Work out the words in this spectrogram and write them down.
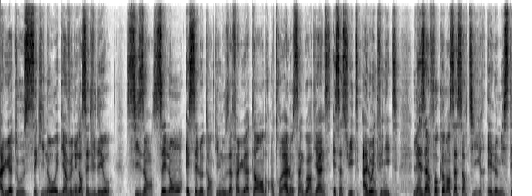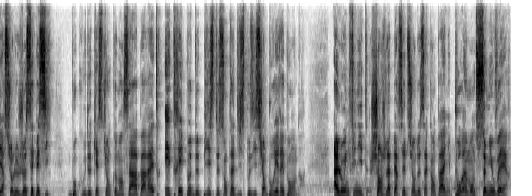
Salut à tous, c'est Kino et bienvenue dans cette vidéo. 6 ans, c'est long et c'est le temps qu'il nous a fallu attendre entre Halo 5 Guardians et sa suite Halo Infinite. Les infos commencent à sortir et le mystère sur le jeu s'épaissit. Beaucoup de questions commencent à apparaître et très peu de pistes sont à disposition pour y répondre. Halo Infinite change la perception de sa campagne pour un monde semi-ouvert,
